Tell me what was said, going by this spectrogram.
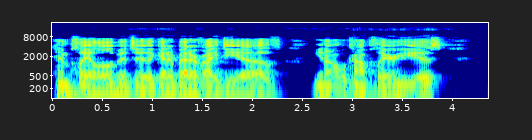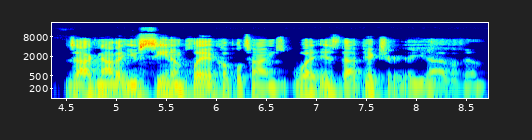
him play a little bit to get a better idea of you know what kind of player he is. Zach, now that you've seen him play a couple times, what is that picture that you have of him?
